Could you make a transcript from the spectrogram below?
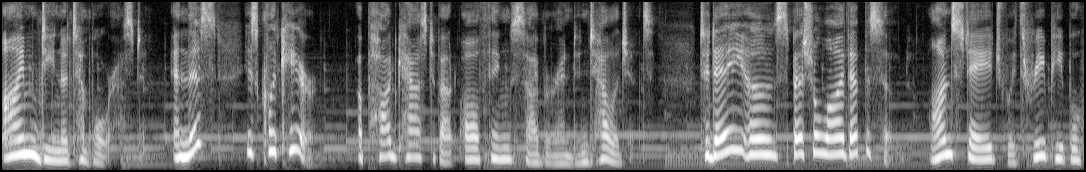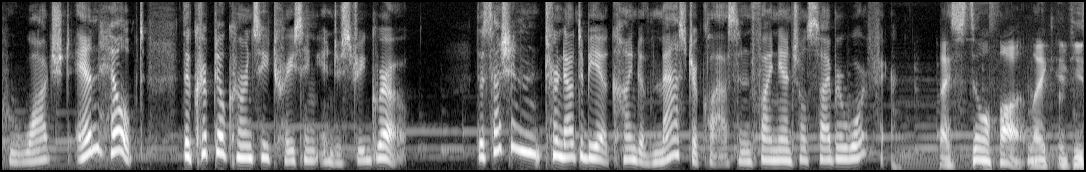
I'm Dina Temple Raston, and this is Click Here, a podcast about all things cyber and intelligence. Today, a special live episode on stage with three people who watched and helped the cryptocurrency tracing industry grow. The session turned out to be a kind of masterclass in financial cyber warfare. I still thought like if you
